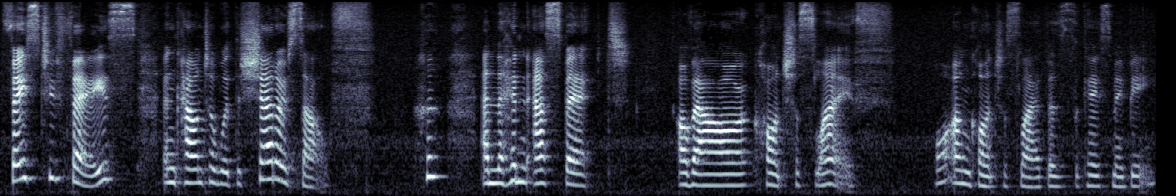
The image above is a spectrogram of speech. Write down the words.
face-to-face -face encounter with the shadow self and the hidden aspect of our conscious life or unconscious life as the case may be.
